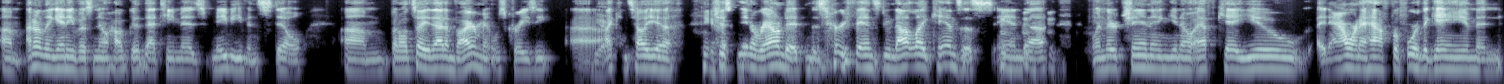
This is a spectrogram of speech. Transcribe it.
Um, I don't think any of us know how good that team is, maybe even still. Um, but I'll tell you that environment was crazy. Uh, yeah. I can tell you, yeah. just being around it, Missouri fans do not like Kansas, and uh, when they're chanting, you know, FKU an hour and a half before the game and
